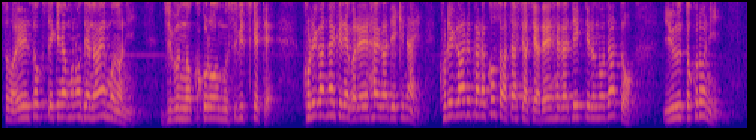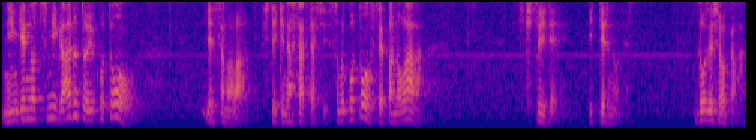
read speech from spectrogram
その永続的なものでないものに自分の心を結びつけてこれがなければ礼拝ができない。これがあるからこそ私たちは礼拝ができているのだというところに人間の罪があるということをイエス様は指摘なさったしそのことをステパノは引き継いで言っているのです。どうでしょうか？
